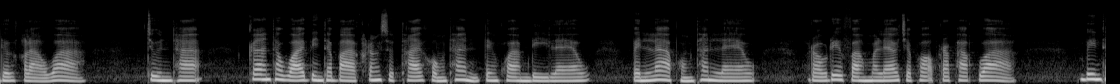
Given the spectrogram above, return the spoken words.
โดยกล่าวว่า จุนทะ การถวายบิณฑบาตครั้งสุดท้ายของท่านเป็นความดีแล้ว เป็นลาบของท่านแล้ว เราได้ฟังมาแล้วเฉพาะพระพักว่า บิณฑ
